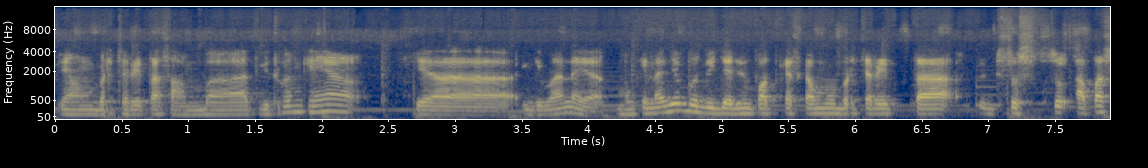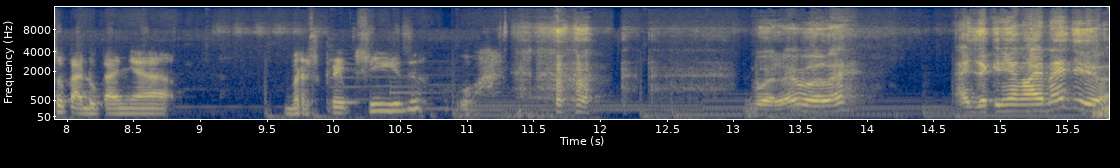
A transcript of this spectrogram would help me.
yang bercerita sambat gitu kan kayaknya ya gimana ya mungkin aja buat dijadiin podcast kamu bercerita sus- su- apa suka dukanya berskripsi gitu wah Boleh, boleh. Ajakin yang lain aja ya.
